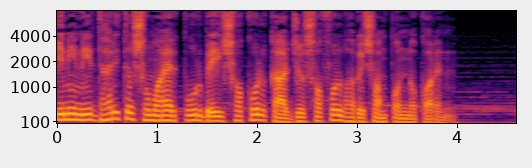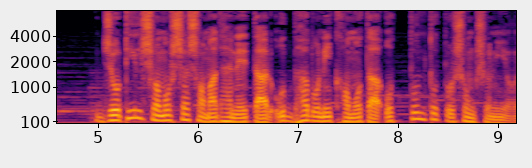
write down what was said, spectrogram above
তিনি নির্ধারিত সময়ের পূর্বেই সকল কার্য সফলভাবে সম্পন্ন করেন। জটিল সমস্যা সমাধানে তার উদ্ভাবনী ক্ষমতা অত্যন্ত প্রশংসনীয়।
